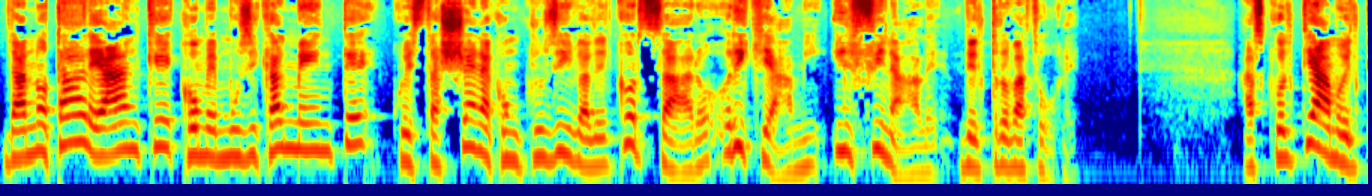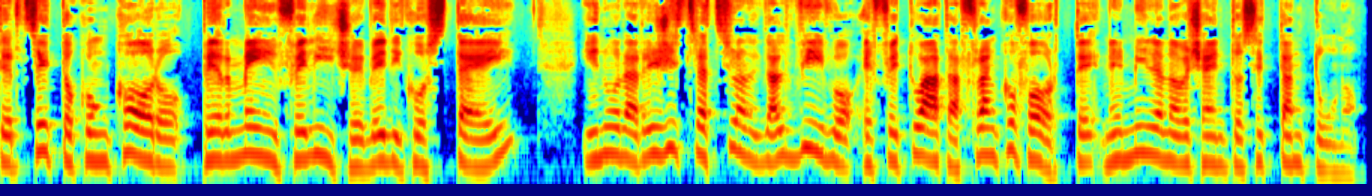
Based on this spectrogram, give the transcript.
Da notare anche come musicalmente questa scena conclusiva del Corsaro richiami il finale del Trovatore. Ascoltiamo il terzetto con coro Per me infelice vedi costei in una registrazione dal vivo effettuata a Francoforte nel 1971.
